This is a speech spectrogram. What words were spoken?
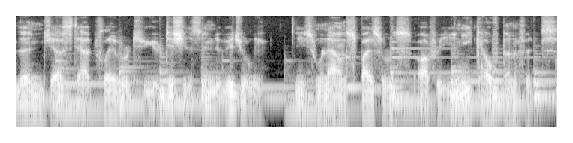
than just add flavor to your dishes individually. These renowned spices offer unique health benefits,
